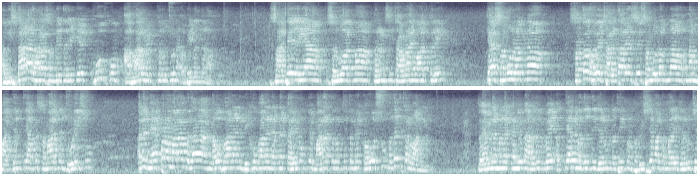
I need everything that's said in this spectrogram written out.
આ વિસ્તારના ધારાસભ્ય તરીકે ખૂબ ખૂબ આભાર વ્યક્ત કરું છું અને અભિનંદન આપું સાથે જ અહીંયા શરૂઆતમાં કરણસિંહ ચાવડાએ વાત કરી કે આ સમૂહ સતત હવે ચાલતા રહેશે. સમૂહ લગ્નના માધ્યમથી આપણે સમાજને જોડીશું. અને મેં પણ અમારા બધા નવભાને અને ભીખુભાને એમને કહેલું કે મારા તરફથી તમે કહો શું મદદ કરવાની? તો એમને મને કહ્યું કે હાર્દિકભાઈ, અત્યારે મદદની જરૂર નથી, પણ ભવિષ્યમાં તમારી જરૂર છે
